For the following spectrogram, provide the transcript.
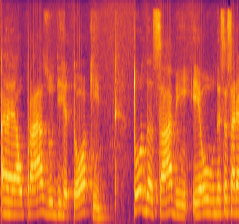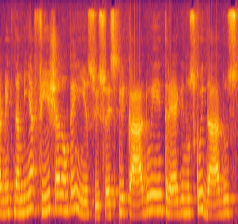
é, ao prazo de retoque, todas sabem, eu necessariamente na minha ficha não tem isso. Isso é explicado e entregue nos cuidados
